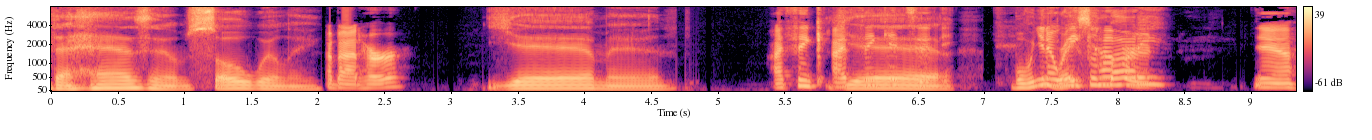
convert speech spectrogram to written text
that has him so willing. About her, Yeah, man. I think I think it's a, But when You you, know, break somebody, covered- yeah.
